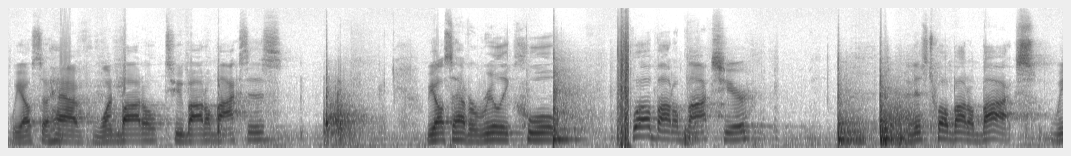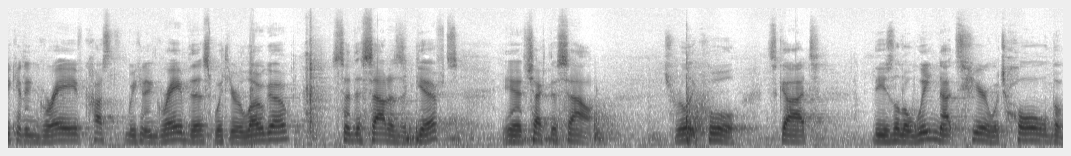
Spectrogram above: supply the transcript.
We also have one bottle, two bottle boxes. We also have a really cool 12 bottle box here. This 12 bottle box, we can engrave we can engrave this with your logo, send this out as a gift, and check this out. It's really cool. It's got these little wing nuts here which hold the,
